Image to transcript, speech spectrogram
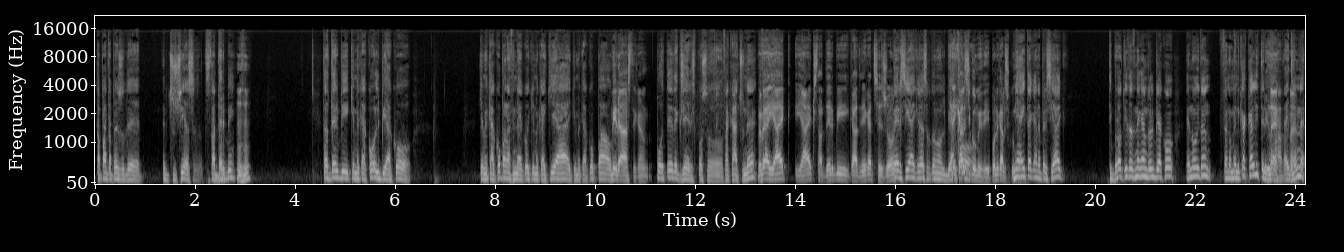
τα πάντα παίζονται επί της ουσίας στα derby. Μμμ. Τα derby και με κακό Ολυμπιακό και με κακό Παναθηναϊκό και με κακή ΑΕ και με κακό ΠΑΟ. Μοιράστηκαν. Ποτέ δεν ξέρεις πόσο θα κάτσουνε. Βέβαια η ΑΕΚ, η ΑΕΚ στα ντέρμπι κατά τη διάρκεια της σεζόν. Πέρσι η ΑΕΚ έχασε από τον Ολυμπιακό. Έχει καλή συγκομιδή. Πολύ καλή συγκομιδή. Μια ήττα έκανε πέρσι η ΑΕΚ. Την πρώτη ήττα την έκανε το Ολυμπιακό ενώ ήταν φαινομενικά καλύτερη Ναι, ομάδα. Έτσι ναι, δεν είναι;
